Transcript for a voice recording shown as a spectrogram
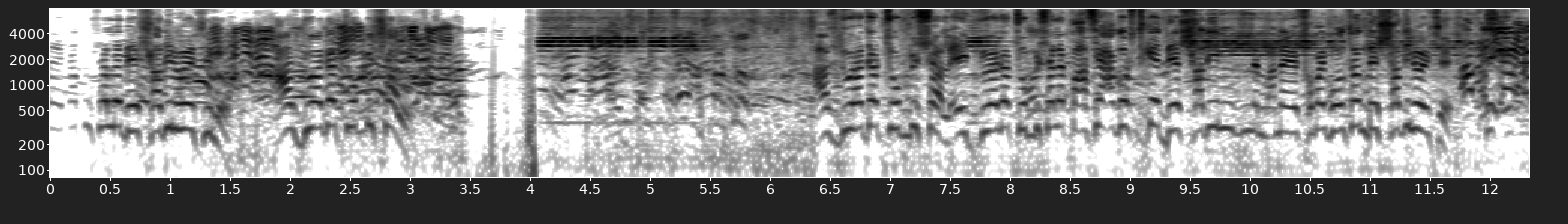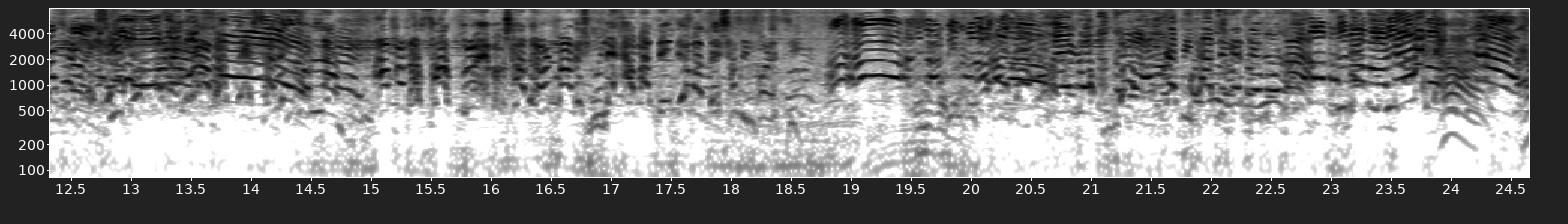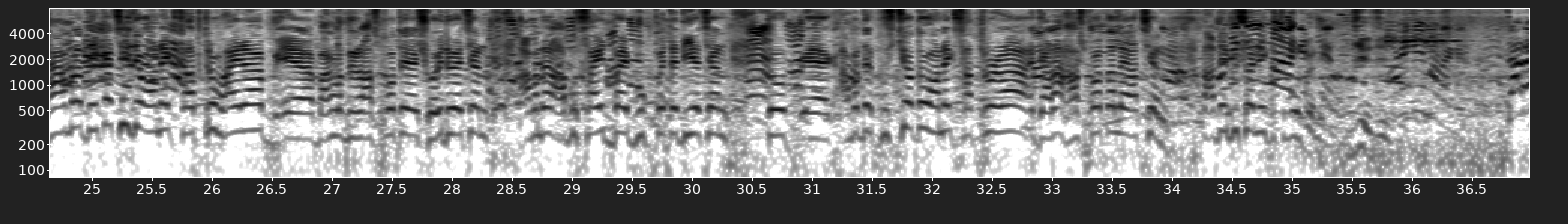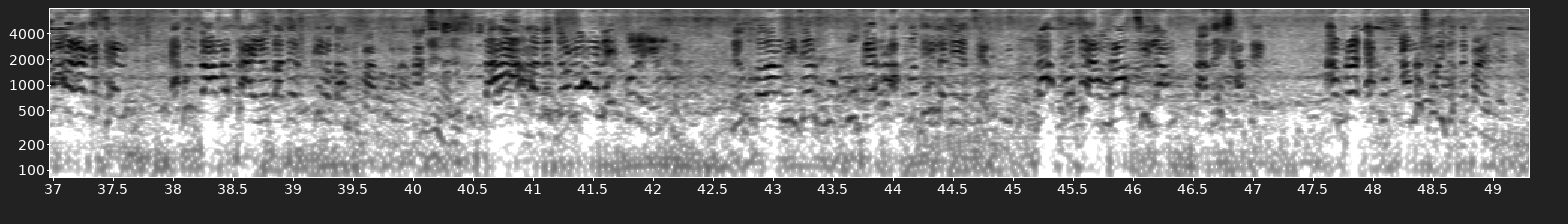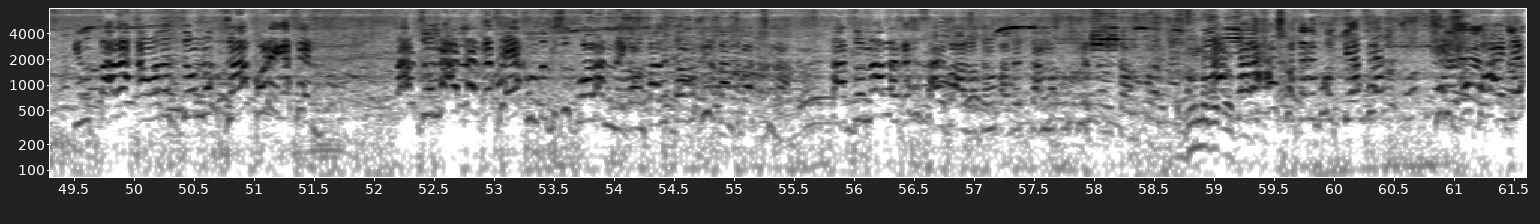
একাত্তর সালে দেশ স্বাধীন হয়েছিল। আজ দুহাজার চব্বিশ সাল। আজ দুহাজার চব্বিশ সাল। এই দু হাজার চব্বিশ সালে পাঁচই আগস্টকে দেশ স্বাধীন মানে সবাই বলছেন দেশ স্বাধীন হয়েছে। ছাত্র এবং সাধারণ মানুষ মিলে আবার দ্বিতীয়বার দেশ স্বাধীন করেছি। দেখেছি যে অনেক ছাত্র ভাইরা বাংলাদেশ রাজপথে শহীদ হয়েছেন। আমাদের আবু সাইদ ভাই বুক পেতে দিয়েছেন। তো আমাদের কুষ্টিয়াতেও অনেক ছাত্ররা যারা হাসপাতালে আছেন তাদের বিষয় নিয়ে কিছু বলবেন? জি জি। যারা মারা গেছেন এখন তো আমরা চাইলেও তাদের ফেরত আনতে পারব না। তারা আমাদের জন্য অনেক করে গেছেন। যেহেতু তারা নিজের বু- বুকের রক্ত ঢেলে দিয়েছেন। রাজপথে আমরাও ছিলাম তাদের সাথে। আমরা এখন আমরা শহীদ হতে পারিনি কিন্তু তারা আমাদের জন্য যা করে গেছেন তার জন্য আল্লাহর কাছে এখন তো কিছু বলার তাদের তো আমরা ফেরত আনতে পারছি না। তার জন্য আল্লাহর কাছে চাইব আল্লাহ যেন তাদের জান্নাত ফেরত দান করে। ধন্যবাদ যারা হাসপাতালে ভর্তি আছে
